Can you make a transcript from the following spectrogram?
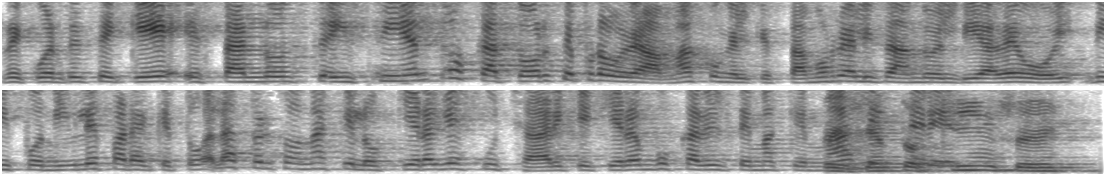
Recuérdese que están los 614 programas con el que estamos realizando el día de hoy disponibles para que todas las personas que los quieran escuchar y que quieran buscar el tema que más les interese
